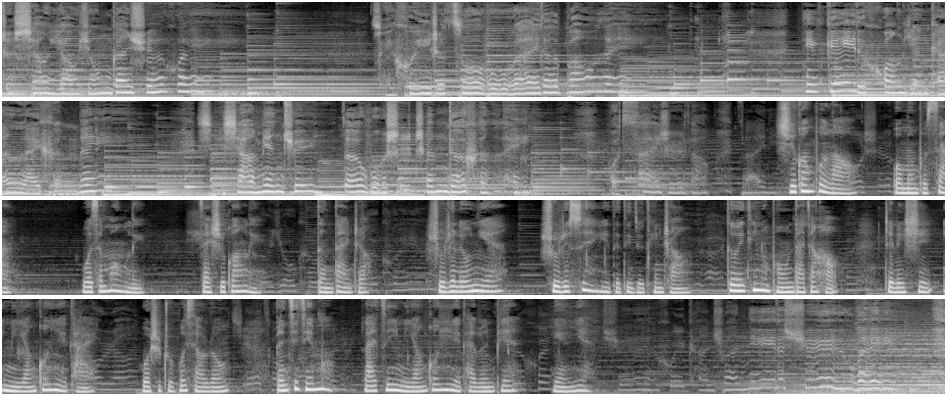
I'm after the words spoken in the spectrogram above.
着想要勇敢学会，摧毁这座无爱的堡垒。你给的谎言看来很美，卸下面具的我是真的很累。我才知道，在你时光不老，我们不散。我在梦里，在时光里，等待着，数着流年，数着岁月的地久天长。各位听众朋友，大家好，这里是一米阳光音乐台，我是主播小荣。本期节目来自一米阳光音乐台文编妍妍。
